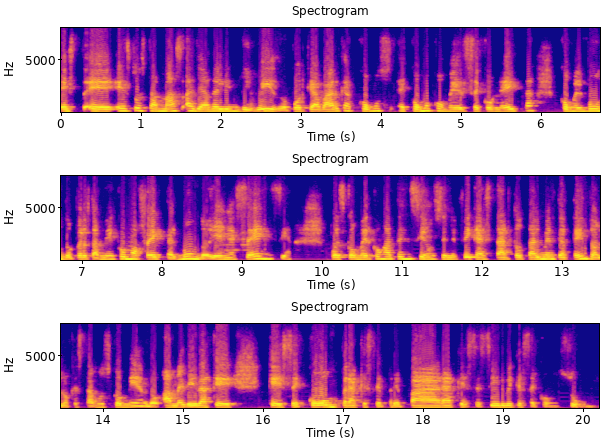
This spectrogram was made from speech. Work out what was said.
eh, esto está más allá del individuo porque abarca cómo, eh, cómo comer, se conecta con el mundo, pero también cómo afecta el mundo y en esencia, pues comer con atención significa estar totalmente atento a lo que estamos comiendo a medida que, que se compra, que se prepara, que se sirve que se consume.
